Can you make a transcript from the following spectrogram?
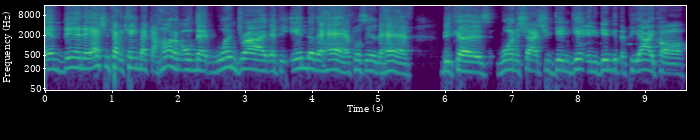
and then they actually kind of came back to haunt him on that one drive at the end of the half, close to the end of the half, because one of the shots you didn't get, and you didn't get the PI call,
